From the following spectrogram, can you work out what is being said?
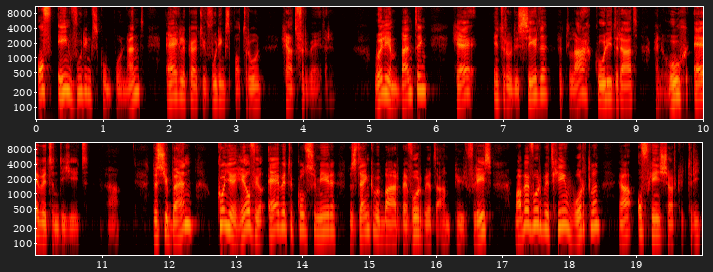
of één voedingscomponent eigenlijk uit je voedingspatroon gaat verwijderen. William Banting, jij introduceerde het laag koolhydraat en hoog eiwittendieet. Ja. Dus je ben kon je heel veel eiwitten consumeren. Dus denken we maar bijvoorbeeld aan puur vlees, maar bijvoorbeeld geen wortelen ja, of geen charcuterie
